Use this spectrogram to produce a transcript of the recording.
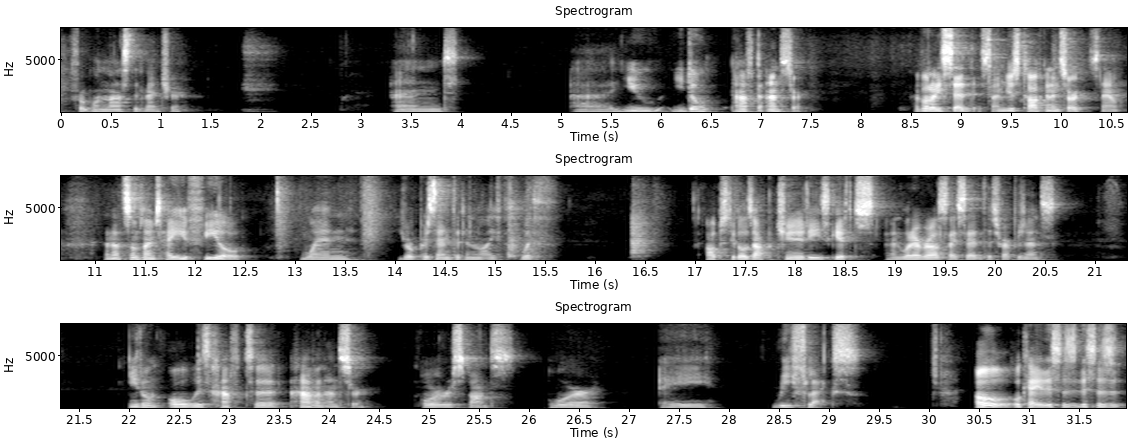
for one last adventure? And uh, you you don't have to answer. I've already said this. I'm just talking in circles now, and that's sometimes how you feel when you're presented in life with obstacles, opportunities, gifts, and whatever else I said this represents. You don't always have to have an answer or a response or a reflex. Oh, okay, this is this is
